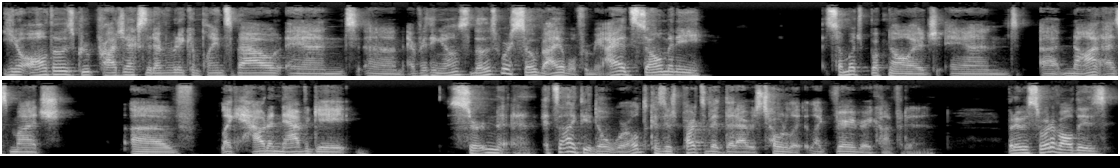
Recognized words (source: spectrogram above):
you know, all those group projects that everybody complains about and um, everything else, those were so valuable for me. I had so many, so much book knowledge and uh, not as much of like how to navigate certain it's not like the adult world because there's parts of it that I was totally like very very confident in. But it was sort of all these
